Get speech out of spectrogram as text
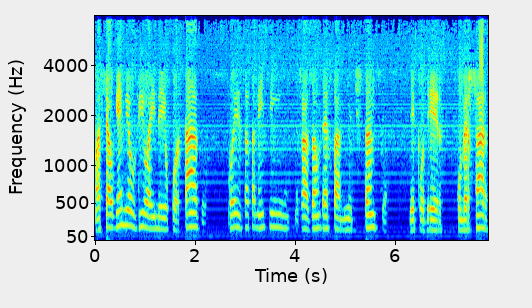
Mas se alguém me ouviu aí meio cortado, foi exatamente em razão dessa minha distância de poder conversar,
